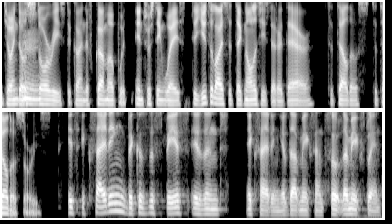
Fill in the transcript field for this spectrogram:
join those Mm. stories to kind of come up with interesting ways to utilize the technologies that are there to tell those to tell those stories. It's exciting because the space isn't exciting, if that makes sense. So let me explain.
